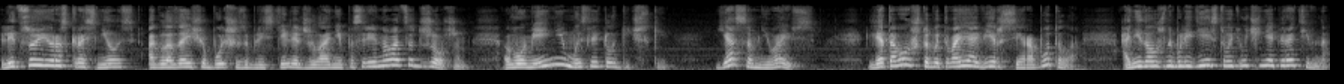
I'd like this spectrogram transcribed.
Лицо ее раскраснелось, а глаза еще больше заблестели от желания посоревноваться с Джорджем в умении мыслить логически. «Я сомневаюсь. Для того, чтобы твоя версия работала, они должны были действовать очень оперативно.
